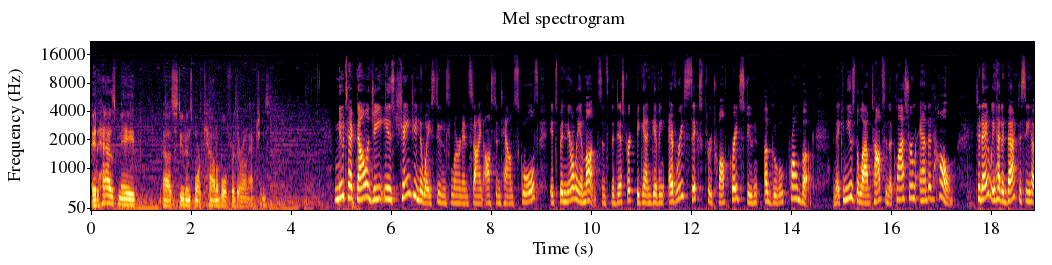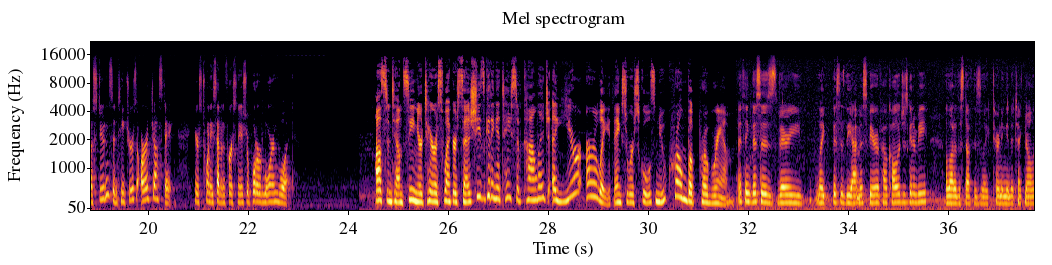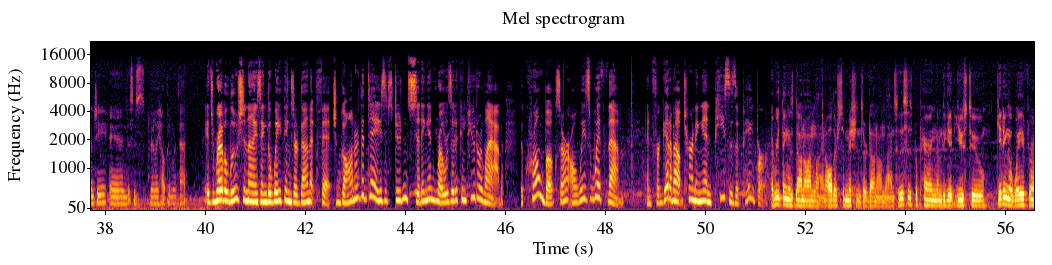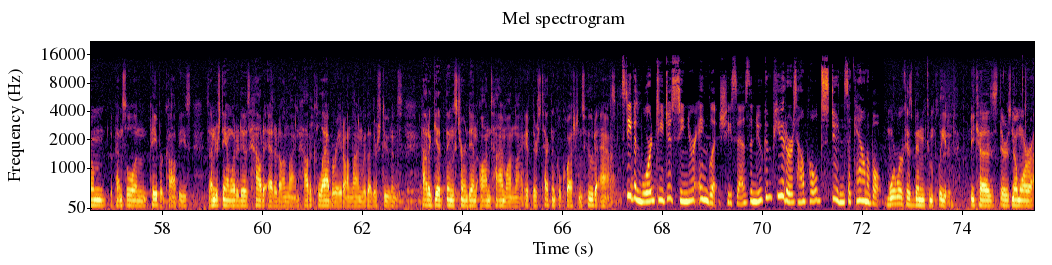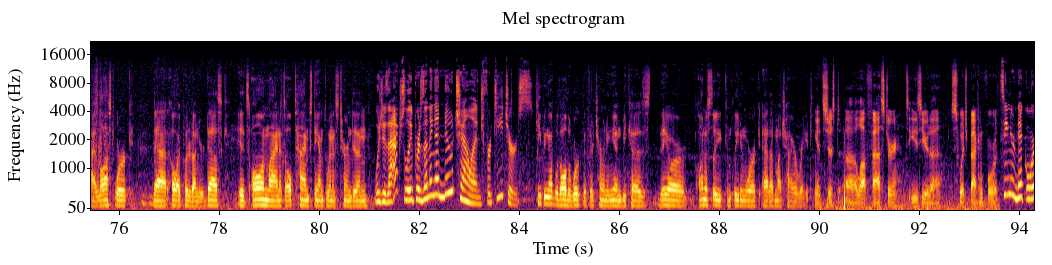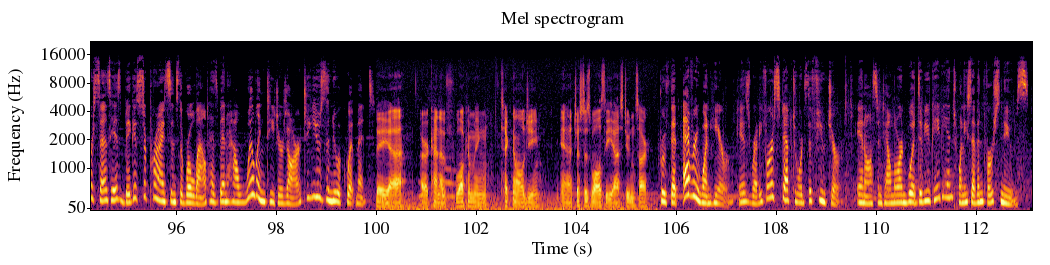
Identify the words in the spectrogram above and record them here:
It has made uh, students more accountable for their own actions. New technology is changing the way students learn inside Austintown schools. It's been nearly a month since the district began giving every 6th through 12th grade student a Google Chromebook, and they can use the laptops in the classroom and at home. Today, we headed back to see how students and teachers are adjusting. Here's 27 First News reporter Lauren Wood. Austintown senior Tara Swecker says she's getting a taste of college a year early thanks to her school's new Chromebook program. I think this is very, like, this is the atmosphere of how college is going to be. A lot of the stuff is like turning into technology, and this is really helping with that. It's revolutionizing the way things are done at Fitch. Gone are the days of students sitting in rows at a computer lab. The Chromebooks are always with them and forget about turning in pieces of paper. Everything is done online. All their submissions are done online. So this is preparing them to get used to getting away from the pencil and paper copies to understand what it is, how to edit online, how to collaborate online with other students, how to get things turned in on time online. If there's technical questions, who to ask. Stephen Ward teaches senior English. He says the new computers help hold students accountable. More work has been completed because there's no more I lost work that, oh, I put it on your desk. It's all online, it's all time stamped when it's turned in. Which is actually presenting a new challenge for teachers. Keeping up with all the work that they're turning in because they are honestly completing work at a much higher rate. It's just a lot faster. It's easier to switch back and forth. Senior Nick Orr says his biggest surprise since the rollout has been how willing teachers are to use the new equipment. They uh, are kind of welcoming technology yeah, just as well as the uh, students are. Proof that everyone here is ready for a step towards the future. In Austintown, Lauren Wood, WKBN 27 First News.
